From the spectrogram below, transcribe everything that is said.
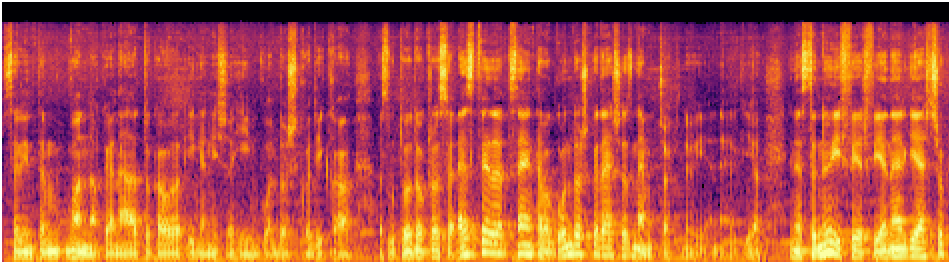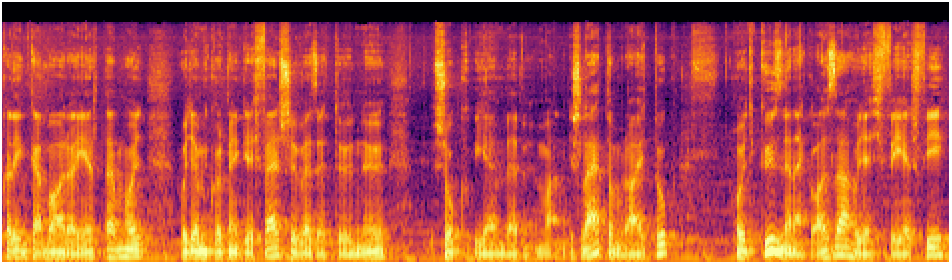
szerintem vannak olyan állatok, ahol igenis a hím gondoskodik a, az utódokról. Szóval ez például szerintem a gondoskodás az nem csak női energia. Én ezt a női-férfi energiát sokkal inkább arra értem, hogy, hogy amikor még egy felső vezető nő, sok ilyen vevőn van. És látom rajtuk, hogy küzdenek azzal, hogy egy férfi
